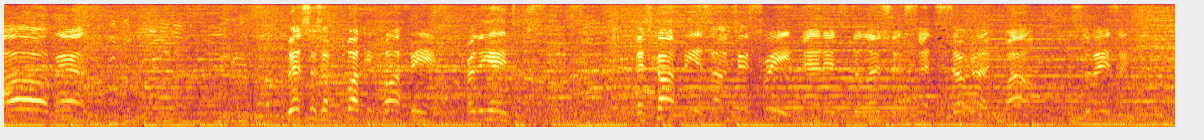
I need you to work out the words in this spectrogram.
Oh, man. This is a fucking coffee for the ages. This coffee is not too sweet and it's delicious. It's so good. Wow. This is amazing.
